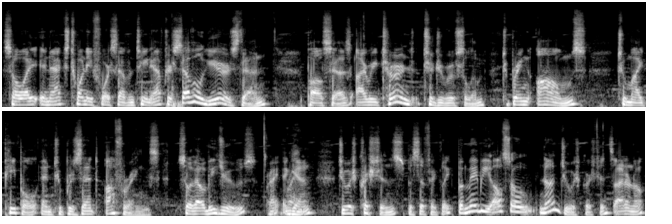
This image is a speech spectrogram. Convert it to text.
So in Acts 24, 17, after several years, then, Paul says, I returned to Jerusalem to bring alms to my people and to present offerings. So that would be Jews, right? Again, Jewish Christians specifically, but maybe also non Jewish Christians. I don't know.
